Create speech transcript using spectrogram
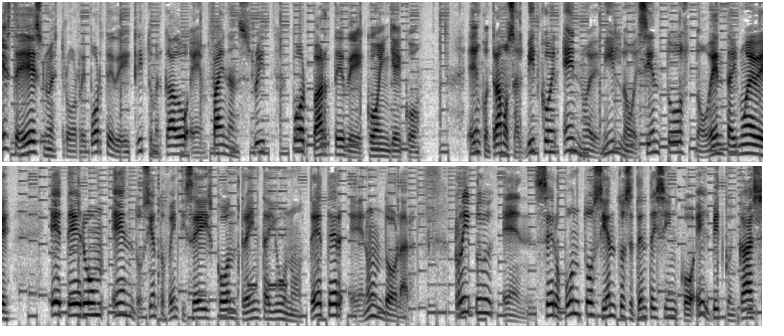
Este es nuestro reporte de criptomercado en Finance Street por parte de CoinGecko. Encontramos al Bitcoin en 9.999, Ethereum en 226,31, Tether en 1 dólar. Ripple en 0.175, el Bitcoin Cash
